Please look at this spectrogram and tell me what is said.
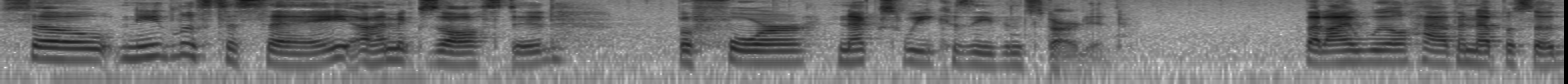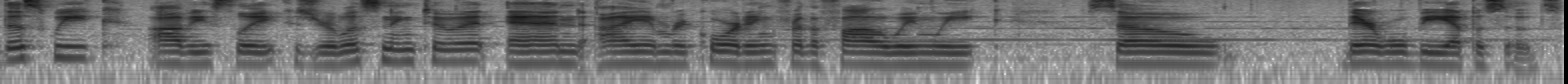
So, needless to say, I'm exhausted before next week has even started but I will have an episode this week, obviously, because you're listening to it, and I am recording for the following week, so there will be episodes.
